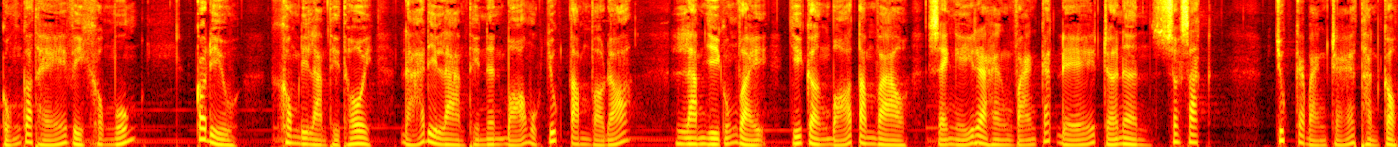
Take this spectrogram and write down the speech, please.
cũng có thể vì không muốn. Có điều, không đi làm thì thôi, đã đi làm thì nên bỏ một chút tâm vào đó. Làm gì cũng vậy, chỉ cần bỏ tâm vào sẽ nghĩ ra hàng vạn cách để trở nên xuất sắc. Chúc các bạn trẻ thành công.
